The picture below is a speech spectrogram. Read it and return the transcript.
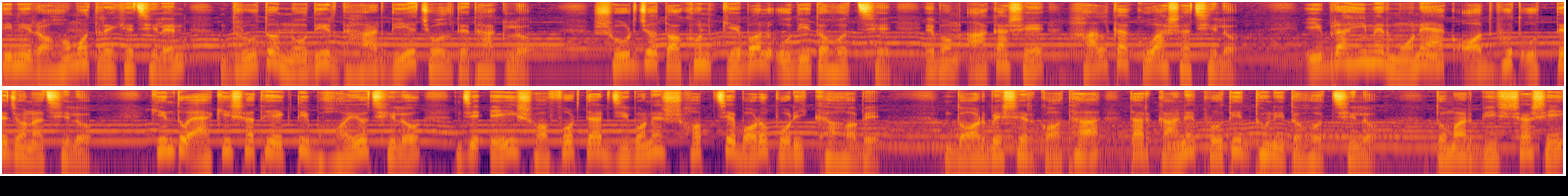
তিনি রহমত রেখেছিলেন, দ্রুত নদীর ধার দিয়ে চলতে থাকল। সূর্য তখন কেবল উদিত হচ্ছে এবং আকাশে হালকা কুয়াশা ছিল। ইব্রাহিমের মনে এক অদ্ভুত উত্তেজনা ছিল, কিন্তু একই সাথে একটি ভয়ও ছিল যে এই সফর তার জীবনের সবচেয়ে বড় পরীক্ষা হবে। দরবেশের কথা তার কানে প্রতিধ্বনিত হচ্ছিল, তোমার বিশ্বাসই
